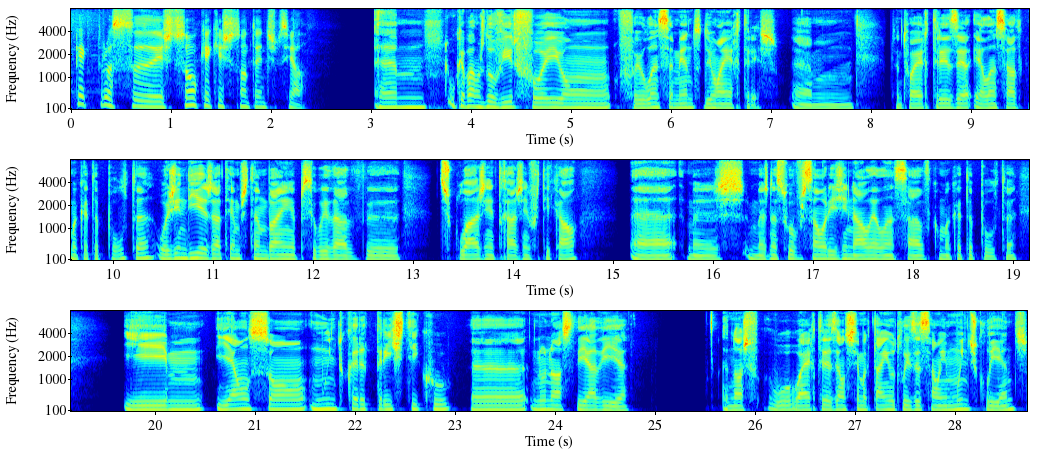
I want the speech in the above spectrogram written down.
O que é que trouxe este som? O que é que este som tem de especial? Um, o que acabámos de ouvir foi, um, foi o lançamento de um AR3. Um, portanto, o AR3 é, é, lançado com uma catapulta. Hoje em dia já temos também a possibilidade de descolagem e aterragem vertical, uh, mas, mas na sua versão original é lançado com uma catapulta. E, e é um som muito característico uh, no nosso dia a dia. Nós, o AR3 é um sistema que está em utilização em muitos clientes,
